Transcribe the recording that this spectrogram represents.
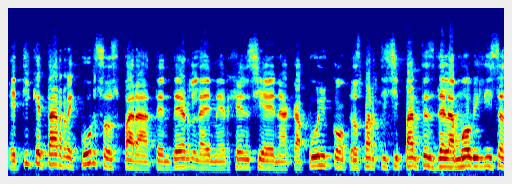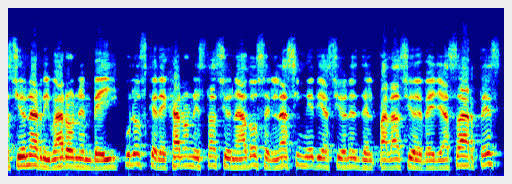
etiquetar recursos para atender la emergencia en Acapulco. Los participantes de la movilización arribaron en vehículos que dejaron estacionados en las inmediaciones del Palacio de Bellas Artes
